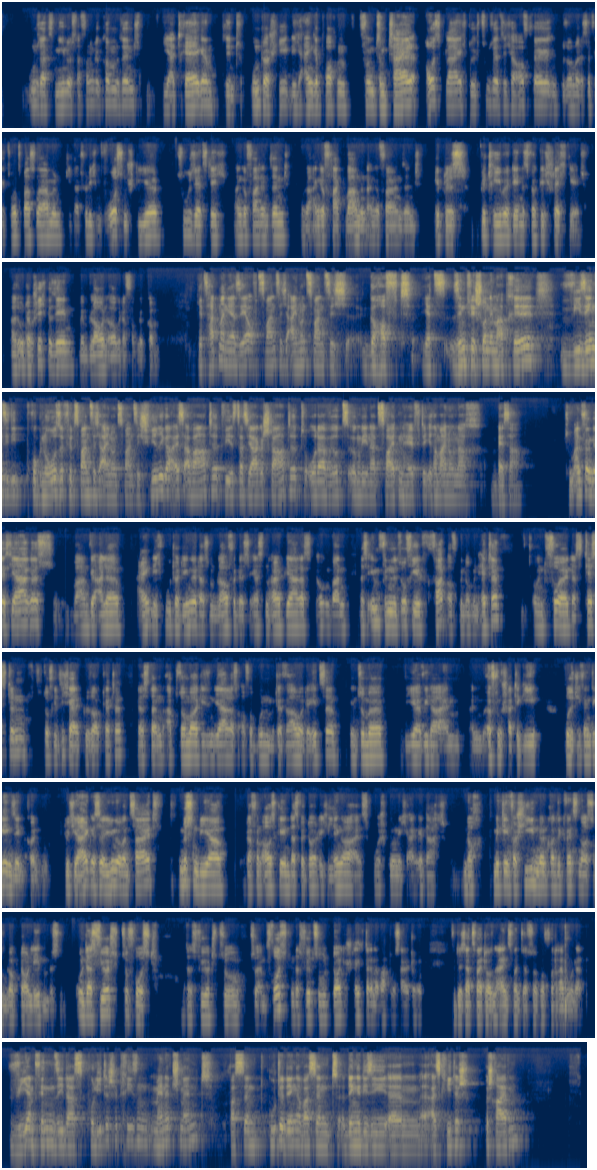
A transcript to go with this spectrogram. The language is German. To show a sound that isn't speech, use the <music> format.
Umsatzminus davongekommen sind. Die Erträge sind unterschiedlich eingebrochen, zum Teil Ausgleich durch zusätzliche Aufträge, insbesondere Desinfektionsmaßnahmen, die natürlich im großen Stil zusätzlich angefallen sind oder angefragt waren und angefallen sind, gibt es Betriebe, denen es wirklich schlecht geht. Also unterm Strich gesehen, mit dem blauen Auge davon gekommen. Jetzt hat man ja sehr auf 2021 gehofft. Jetzt sind wir schon im April. Wie sehen Sie die Prognose für 2021? Schwieriger als erwartet? Wie ist das Jahr gestartet? Oder wird es irgendwie in der zweiten Hälfte Ihrer Meinung nach besser? Zum Anfang des Jahres waren wir alle eigentlich guter Dinge, dass im Laufe des ersten Halbjahres irgendwann das Impfen so viel Fahrt aufgenommen hätte und vorher das Testen so viel Sicherheit gesorgt hätte, dass dann ab Sommer diesen Jahres auch verbunden mit der Wärme und der Hitze in Summe wir wieder einem, einem Öffnungsstrategie positiv entgegensehen könnten. Durch die Ereignisse der jüngeren Zeit müssen wir davon ausgehen, dass wir deutlich länger als ursprünglich angedacht noch mit den verschiedenen Konsequenzen aus dem Lockdown leben müssen. Und das führt zu Frust. Das führt zu, zu einem Frust und das führt zu deutlich schlechteren Erwartungshaltungen für das Jahr 2021 als noch vor drei Monaten. Wie empfinden Sie das politische Krisenmanagement? Was sind gute Dinge? Was sind Dinge, die Sie ähm, als kritisch beschreiben?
